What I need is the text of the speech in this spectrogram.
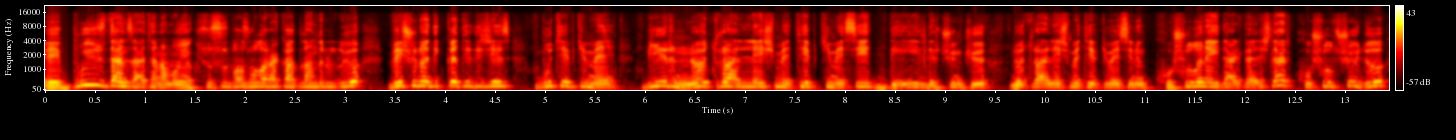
E, bu yüzden zaten amonyak susuz baz olarak adlandırılıyor. Ve şuna dikkat edeceğiz. Bu tepkime bir nötralleşme tepkimesi değildir. Çünkü nötralleşme tepkimesinin koşulu neydi arkadaşlar? Koşul şuydu.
